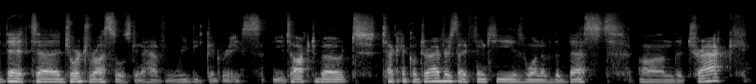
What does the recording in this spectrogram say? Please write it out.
that uh, George Russell is going to have a really good race. You talked about technical drivers. I think he is one of the best on the track.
